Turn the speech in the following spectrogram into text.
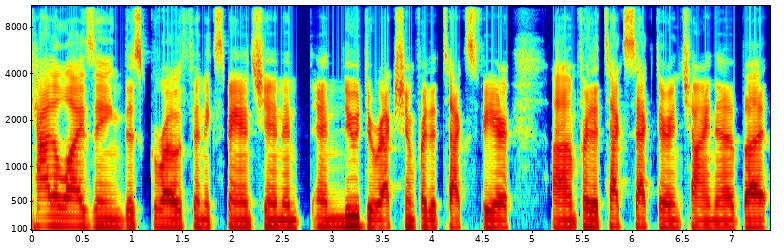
catalyzing this growth and expansion and and new direction for the tech sphere, um, for the tech sector in China, but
